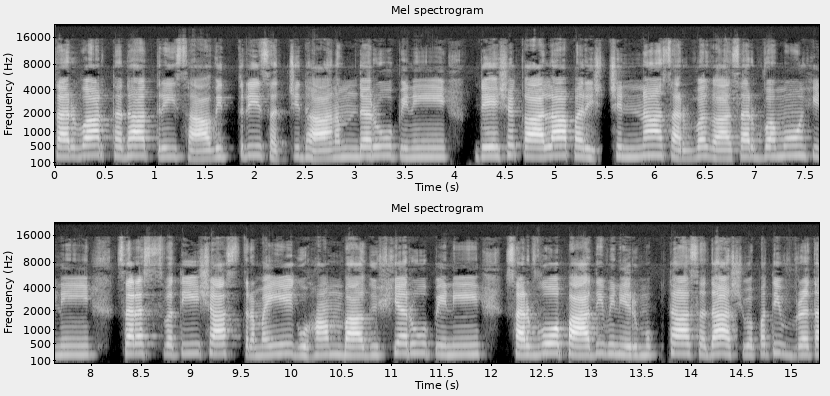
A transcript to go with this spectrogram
సర్వార్థధాత్రి సావిత్రి సచ్చిదానందరూపిణి దేశకాలా సర్వగా సర్వమోహిని సరస్వతీ శాస్త్రమయీ గుహాంబాగుహ్యరూపిణి సర్వోపాధి వినిర్ముక్త సదాశివపతివ్రత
